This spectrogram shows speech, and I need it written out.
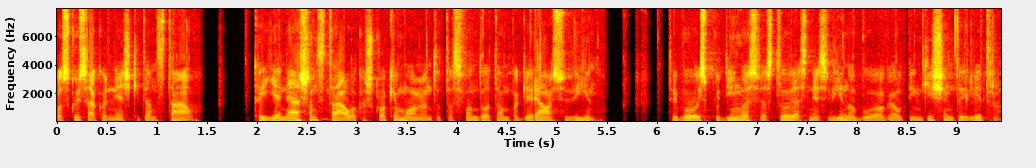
Paskui sako, neškite ant stalo. Kai jie neša ant stalo, kažkokiu momentu tas vanduo tampa geriausiu vynu. Tai buvo įspūdingos vestuvės, nes vyno buvo gal 500 litrų.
